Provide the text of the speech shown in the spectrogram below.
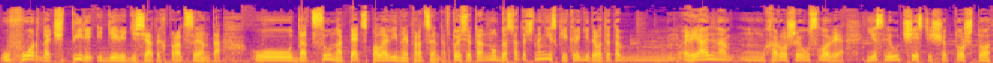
У Форда 4,9%. У Датсуна 5,5%. То есть это ну, достаточно низкие кредиты. Вот это реально хорошие условия. Если учесть еще то, что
